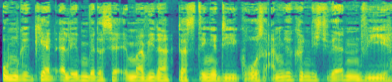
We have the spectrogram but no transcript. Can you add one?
Umgekehrt erleben wir das ja immer wieder, dass Dinge, die groß angekündigt werden, wie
